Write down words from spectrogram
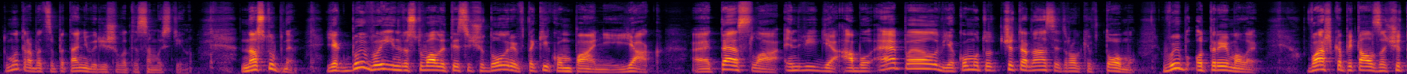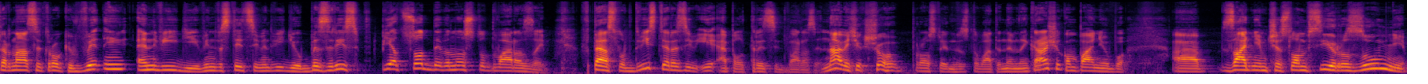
Тому треба це питання вирішувати самостійно. Наступне, якби ви інвестували тисячу доларів в такі компанії, як Tesla, Nvidia або Apple, в якому тут 14 років тому, ви б отримали. Ваш капітал за 14 років в NVIDIA, в інвестиції в NVIDIA безріс в 592 рази, в Tesla в 200 разів і Apple 32 рази. Навіть якщо просто інвестувати не в найкращу компанію, бо е, заднім числом всі розумні,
